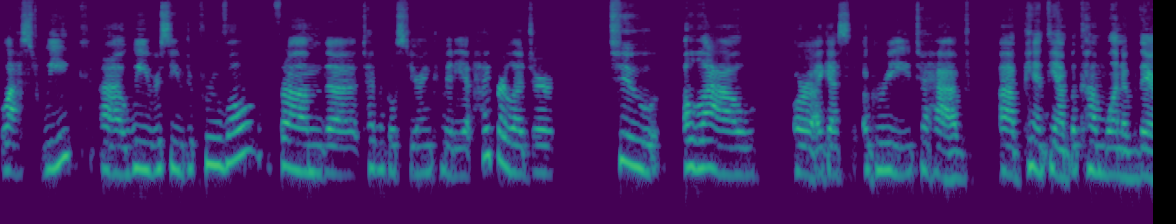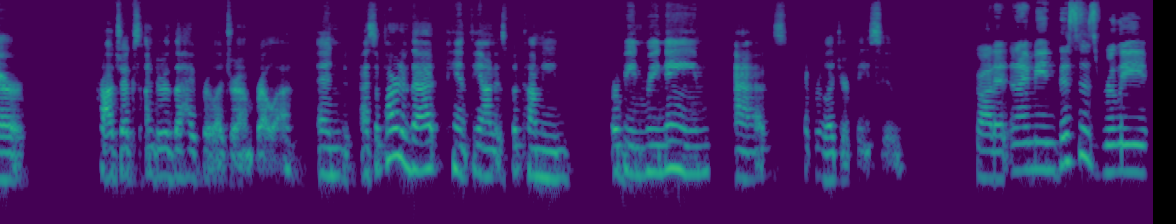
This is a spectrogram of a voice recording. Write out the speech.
last week, uh, we received approval from the technical steering committee at Hyperledger to allow, or I guess agree to have uh, Pantheon become one of their projects under the Hyperledger umbrella. And as a part of that, Pantheon is becoming or being renamed as Hyperledger Besu. Got it. And I mean, this is really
